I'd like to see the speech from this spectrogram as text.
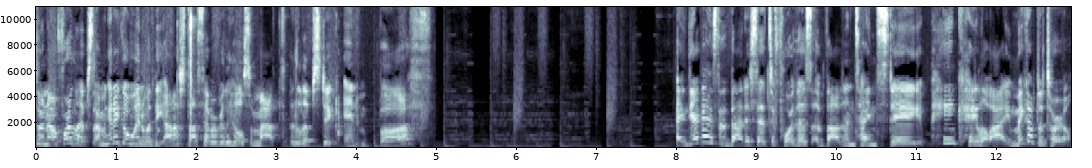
So now for lips, I'm gonna go in with the Anastasia Beverly Hills Matte Lipstick in Buff. And yeah guys, that is it for this Valentine's Day pink halo eye makeup tutorial.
